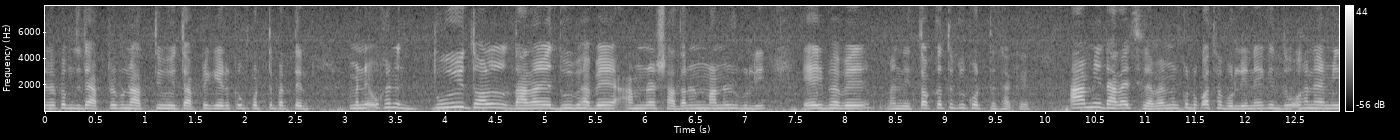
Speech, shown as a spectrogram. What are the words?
এরকম যদি আপনার কোনো আত্মীয় হইতো আপনি কি এরকম করতে পারতেন? মানে ওখানে দুই দল দাঁড়ায় দুইভাবে আমরা সাধারণ মানুষগুলি এইভাবে মানে তর্কাতর্কি করতে থাকে। আমি দাঁড়াইছিলাম, আমি কোনো কথা বলি না কিন্তু ওখানে আমি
